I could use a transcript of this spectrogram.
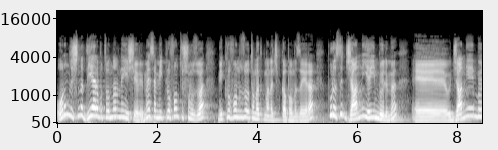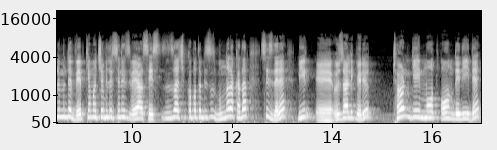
Onun dışında diğer butonlar ne işe yarıyor? Mesela mikrofon tuşumuz var. Mikrofonunuzu otomatikman açıp kapamıza yarar. Burası canlı yayın bölümü. Ee, canlı yayın bölümünde webcam açabilirsiniz veya sesinizi açıp kapatabilirsiniz. Bunlara kadar sizlere bir e, özellik veriyor. Turn Game Mode On dediği de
